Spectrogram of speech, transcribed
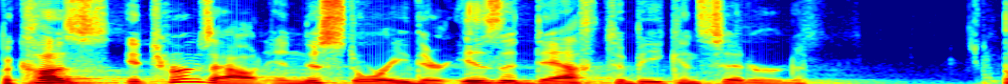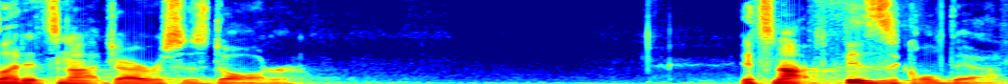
Because it turns out in this story there is a death to be considered, but it's not Jairus' daughter. It's not physical death.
